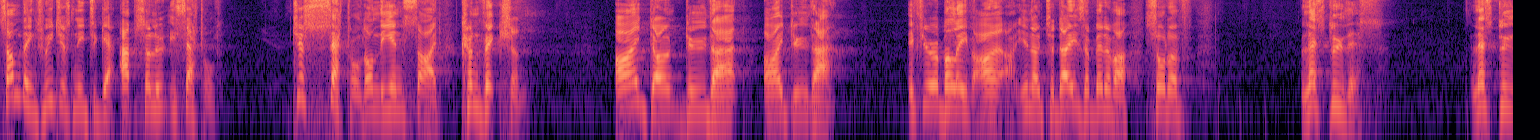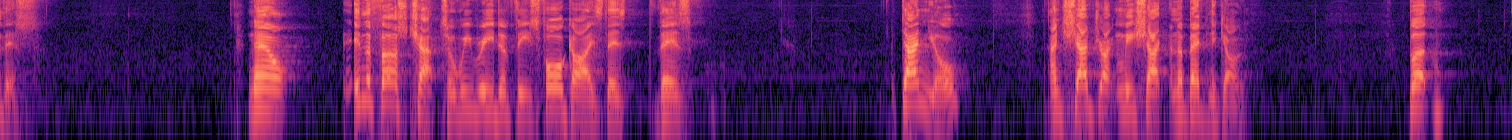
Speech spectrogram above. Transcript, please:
Some things we just need to get absolutely settled. Just settled on the inside, conviction. I don't do that, I do that. If you're a believer, I, you know, today's a bit of a sort of, let's do this. Let's do this. Now, in the first chapter, we read of these four guys. There's, there's Daniel and Shadrach, Meshach, and Abednego. But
